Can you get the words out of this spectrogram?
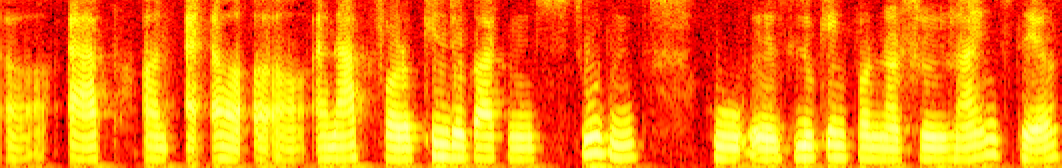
uh, app, an, uh, uh, an app for a kindergarten student who is looking for nursery rhymes there.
